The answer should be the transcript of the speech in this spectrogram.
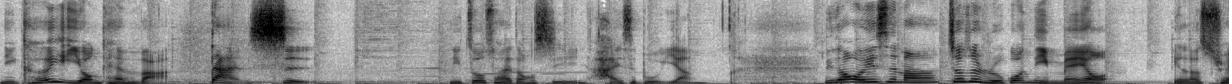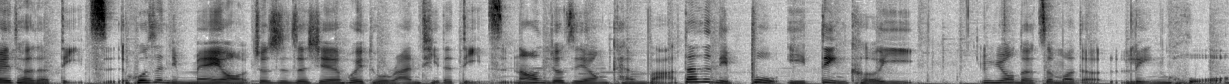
你可以用 Canva，但是你做出来的东西还是不一样。你懂我意思吗？就是如果你没有 Illustrator 的底子，或是你没有就是这些绘图软体的底子，然后你就直接用 Canva，但是你不一定可以运用的这么的灵活。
